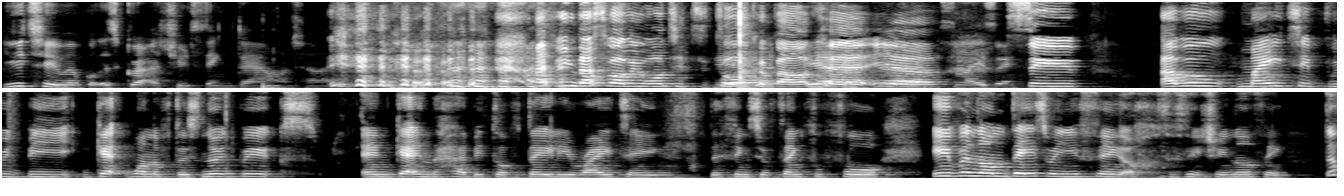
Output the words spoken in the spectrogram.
You two have got this gratitude thing down. I. I think that's why we wanted to talk Yeah, about yeah, it. yeah, Yeah, it's amazing. So, I will. My tip would be get one of those notebooks and get in the habit of daily writing the things you're thankful for, even on days where you think, oh, there's literally nothing. The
